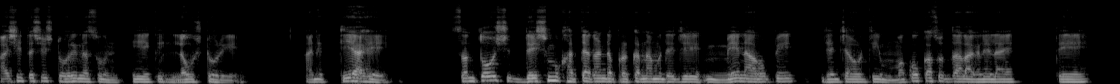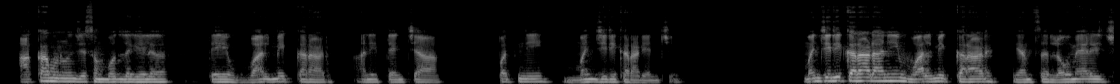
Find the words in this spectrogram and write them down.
अशी तशी स्टोरी नसून ही एक लव्ह स्टोरी आहे आणि ती आहे संतोष देशमुख हत्याकांड प्रकरणामध्ये जे मेन आरोपी ज्यांच्यावरती मकोका सुद्धा लागलेला आहे, ते आका म्हणून जे संबोधलं गेलं ते वाल्मिक कराड आणि त्यांच्या पत्नी मंजिरी कराड यांची. मंजिरी कराड आणि वाल्मिक कराड यांचं लव्ह मॅरेज.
